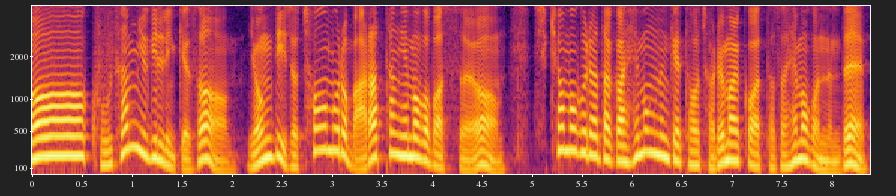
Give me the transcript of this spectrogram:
어, 9361님께서, 영디, 저 처음으로 마라탕 해 먹어봤어요. 시켜 먹으려다가 해 먹는 게 더 저렴할 것 같아서 해 먹었는데,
